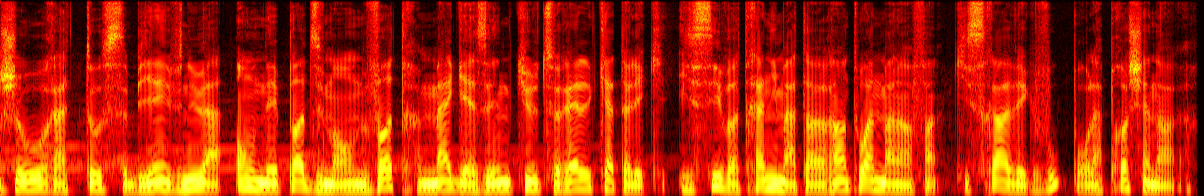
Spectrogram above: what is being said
Bonjour à tous, bienvenue à On n'est pas du monde, votre magazine culturel catholique. Ici votre animateur Antoine Malenfant qui sera avec vous pour la prochaine heure.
